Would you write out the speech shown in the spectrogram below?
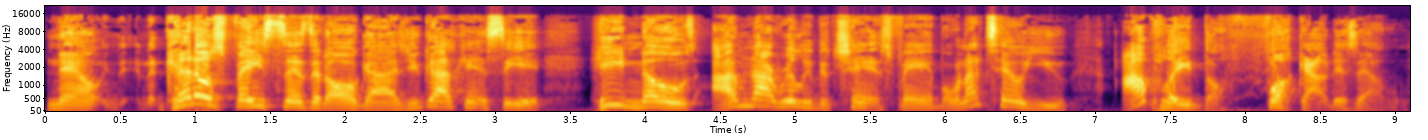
Now, Keto's face says it all, guys. You guys can't see it. He knows I'm not really the Chance fan, but when I tell you, I played the fuck out this album.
